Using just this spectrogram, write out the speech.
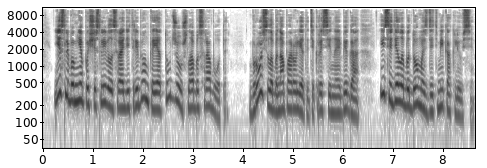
— «если бы мне посчастливилось родить ребенка, я тут же ушла бы с работы. Бросила бы на пару лет эти крысиные бега и сидела бы дома с детьми, как Люси.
